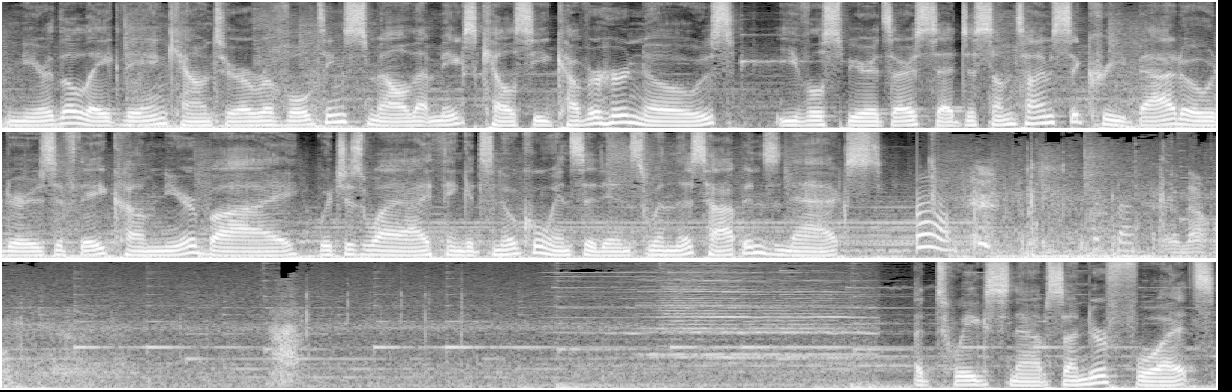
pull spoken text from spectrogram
Near the lake, they encounter a revolting smell that makes Kelsey cover her nose. Evil spirits are said to sometimes secrete bad odors if they come nearby, which is why I think it's no coincidence when this happens next. Oh. What's that? that one. A twig snaps underfoot,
